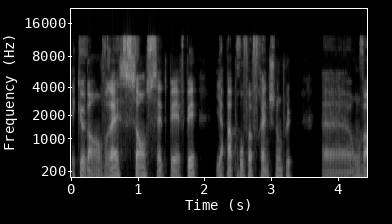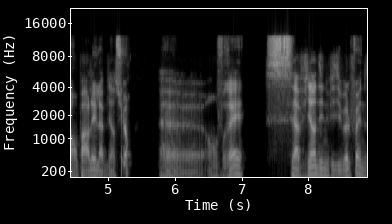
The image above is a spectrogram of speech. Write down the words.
et que bah, en vrai, sans cette PFP, il n'y a pas Proof of French non plus. Euh, on va en parler là, bien sûr. Euh, en vrai, ça vient d'Invisible Friends.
